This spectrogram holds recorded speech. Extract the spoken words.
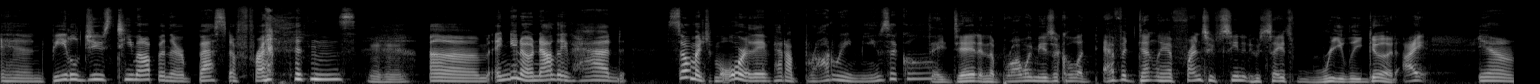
and Beetlejuice team up and they're best of friends. Mm-hmm. Um, and you know, now they've had so much more. They've had a Broadway musical. They did, and the Broadway musical evidently have friends who've seen it who say it's really good. I yeah.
